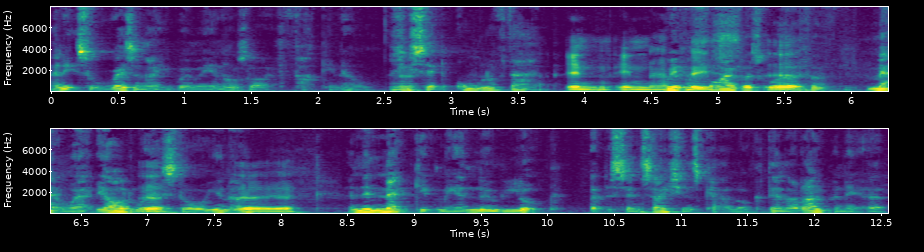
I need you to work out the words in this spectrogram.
And it sort of resonated with me, and I was like, "Fucking hell!" She Yeah. said all of that In in that with piece. a fiver's yeah. worth of metal at the hardware store, you know. And then that gave me a new look at the Sensations catalogue. Then I'd open it at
